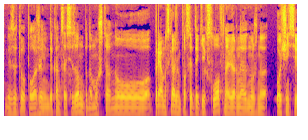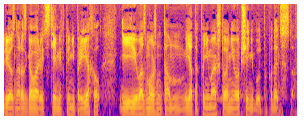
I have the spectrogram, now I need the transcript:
из этого положения до конца сезона? Потому что, ну, прямо скажем, после таких слов, наверное, нужно очень серьезно разговаривать с теми, кто не приехал. И, возможно, там, я так понимаю, что они вообще не будут попадать в состав.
